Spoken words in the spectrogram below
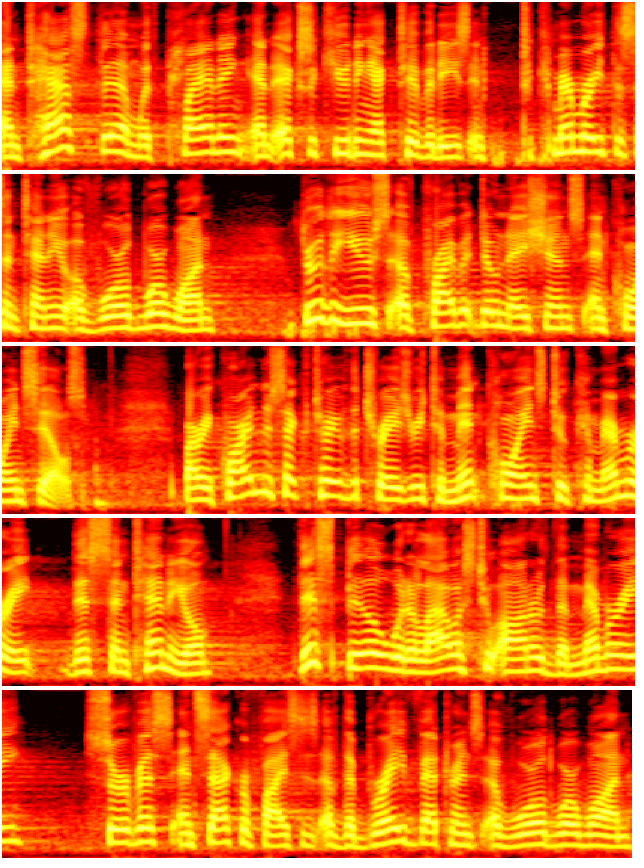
and tasked them with planning and executing activities in, to commemorate the centennial of World War I through the use of private donations and coin sales. By requiring the Secretary of the Treasury to mint coins to commemorate this centennial, this bill would allow us to honor the memory, service, and sacrifices of the brave veterans of World War I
